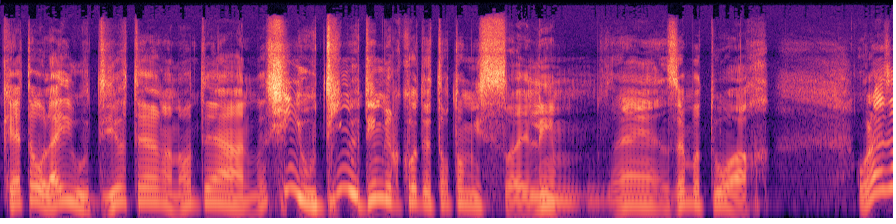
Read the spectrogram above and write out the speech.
קטע אולי יהודי יותר, אני לא יודע. אני חושב שיהודים יודעים לרקוד יותר טוב מישראלים, זה, זה בטוח. אולי זה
